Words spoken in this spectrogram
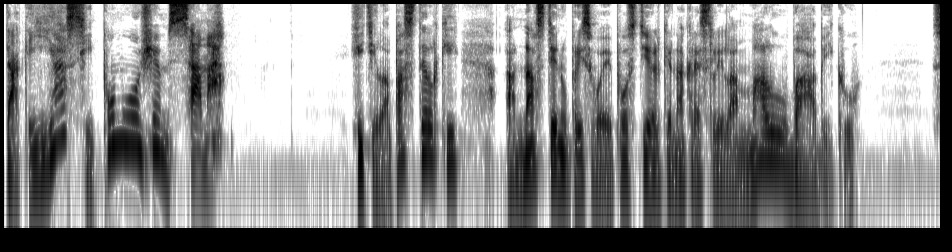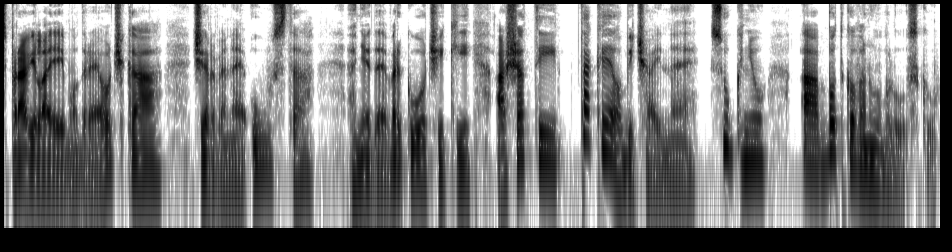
tak ja si pomôžem sama. Chytila pastelky a na stenu pri svojej postielke nakreslila malú bábiku. Spravila jej modré očká, červené ústa, hnedé vrkôčiky a šaty také obyčajné, sukňu a bodkovanú blúzku.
